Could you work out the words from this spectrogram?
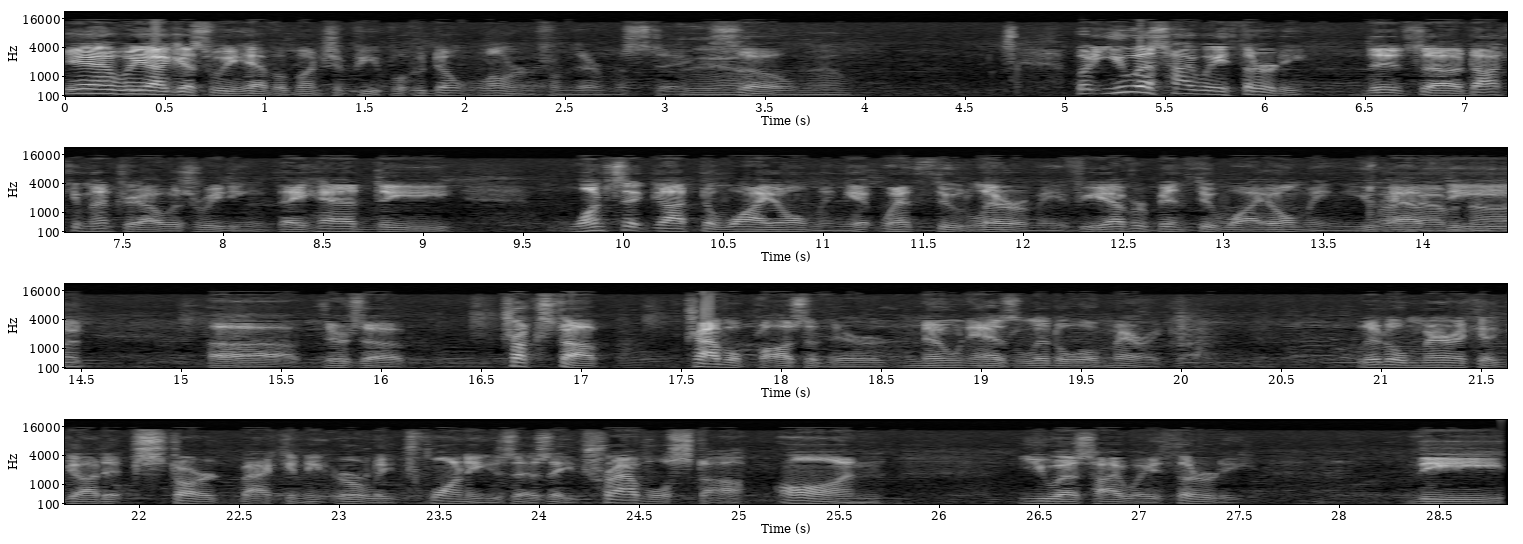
Yeah, we I guess we have a bunch of people who don't learn from their mistakes. Yeah, so well. But U.S. Highway 30, this uh, documentary I was reading, they had the. Once it got to Wyoming, it went through Laramie. If you ever been through Wyoming, you have, have the. Uh, there's a truck stop travel plaza there known as Little America. Little America got its start back in the early 20s as a travel stop on U.S. Highway 30 the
